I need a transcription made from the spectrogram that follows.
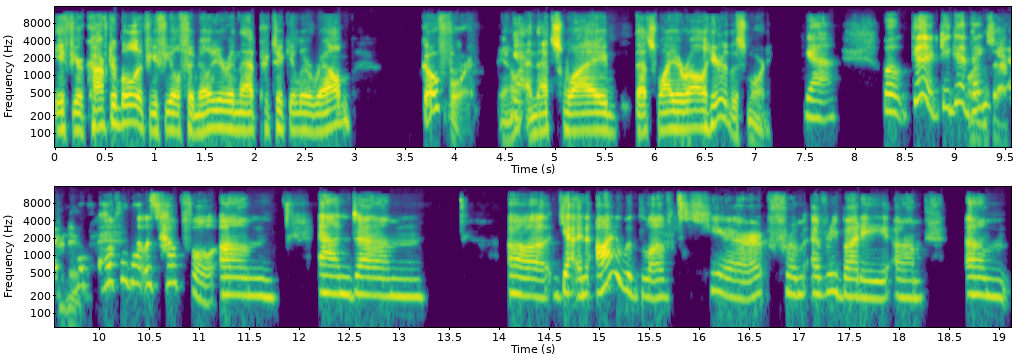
if you're comfortable, if you feel familiar in that particular realm, go for it. You know, yeah. and that's why that's why you're all here this morning. Yeah. Well, good, good, good. Thank you. Hopefully that was helpful. Um, and um, uh, yeah, and I would love to hear from everybody. Um, um,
